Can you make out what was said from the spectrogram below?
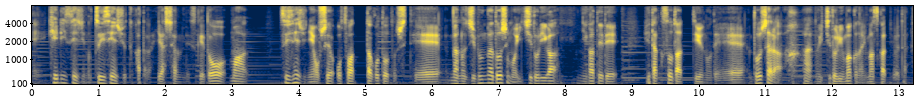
えー、競輪選手の追選手って方がいらっしゃるんですけど、まあ、追選手に教わったこととして、あの、自分がどうしても位置取りが苦手で下手くそだっていうので、どうしたらあの位置取り上手くなりますかって言われたら、や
